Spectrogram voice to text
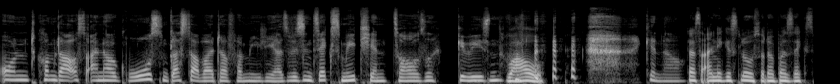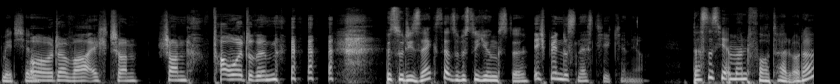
und komme da aus einer großen Gastarbeiterfamilie. Also wir sind sechs Mädchen zu Hause gewesen. Wow. genau. Da ist einiges los, oder bei sechs Mädchen? Oh, da war echt schon, schon Power drin. bist du die sechste, also bist du jüngste? Ich bin das Nesthäkchen, ja. Das ist ja immer ein Vorteil, oder?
